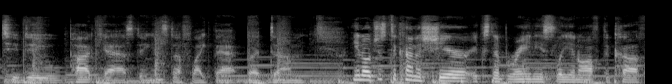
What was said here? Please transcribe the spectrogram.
to do podcasting and stuff like that, but um, you know, just to kind of share extemporaneously and off the cuff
